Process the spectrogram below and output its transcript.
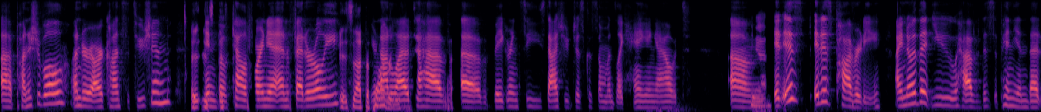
uh, punishable under our Constitution it's, in both California and federally. it's, it's not the You're not allowed to have a vagrancy statute just because someone's like hanging out. Um, Yeah. It is it is poverty. I know that you have this opinion that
